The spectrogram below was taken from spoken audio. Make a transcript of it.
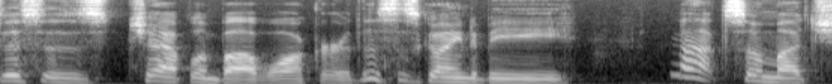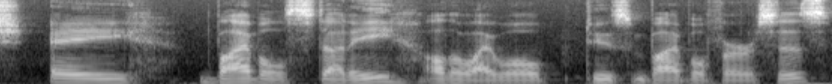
this is Chaplain Bob Walker. This is going to be not so much a Bible study, although I will do some Bible verses.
